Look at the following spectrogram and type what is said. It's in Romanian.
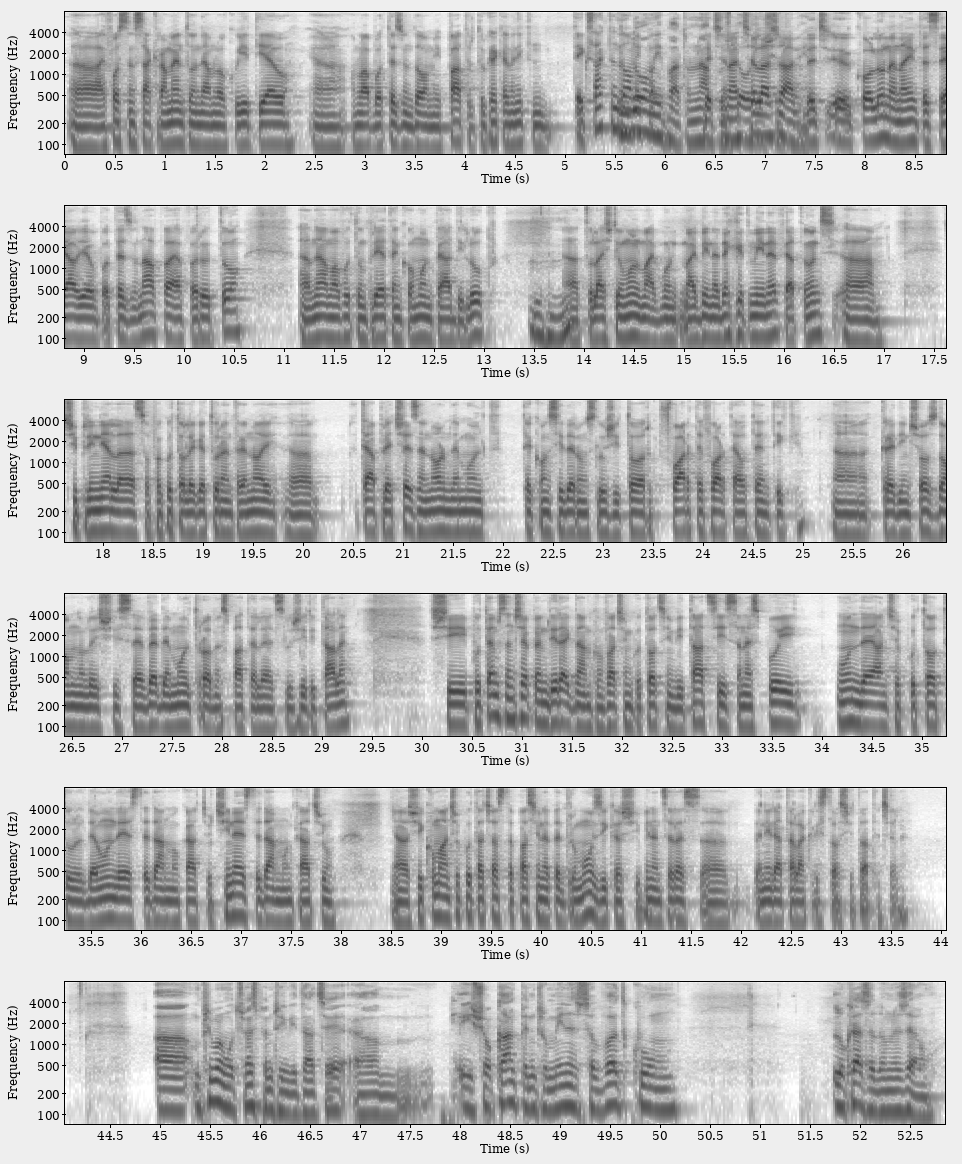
Uh, ai fost în Sacramento unde am locuit eu, uh, am luat botezul în 2004, tu cred că ai venit în, exact în, În 2004, în Deci în august același 22. an, deci uh, cu o lună înainte să iau eu botezul în apă, ai apărut tu. Uh, Noi am avut un prieten comun pe Adi Lup, uh-huh. tu l-ai știut mult mai, bun, mai bine decât mine pe atunci uh, și prin el uh, s-a făcut o legătură între noi. Uh, Te apreciez enorm de mult, te consider un slujitor foarte, foarte autentic, uh, credincios Domnului și se vede mult rod în spatele slujirii tale. Și putem să începem direct, Dan, cum facem cu toți invitații, să ne spui unde a început totul, de unde este Dan Muncaciu, cine este Dan Muncaciu uh, și cum a început această pasiune pentru muzică și, bineînțeles, uh, venirea ta la Hristos și toate cele. Uh, în primul rând, mulțumesc pentru invitație. Um, e șocant pentru mine să văd cum lucrează Dumnezeu.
